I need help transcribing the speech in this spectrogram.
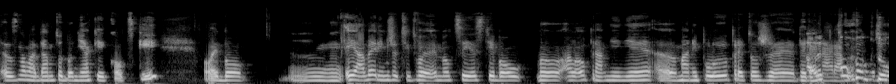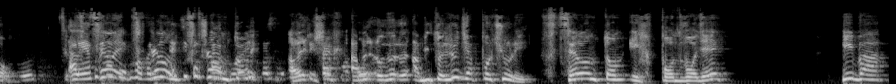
znova dám to do nejakej kocky, lebo ja verím, že tie tvoje emócie s tebou, eh, ale opravnenie manipulujú, pretože... Ale pochop to, ale ja celé, v celom, v celom tom, ale, však, ale, aby to ľudia počuli, v celom tom ich podvode iba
